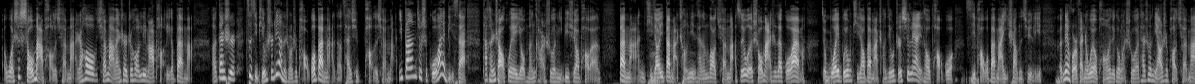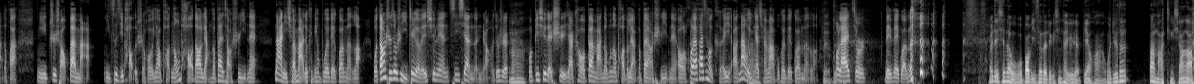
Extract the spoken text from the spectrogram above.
我是首马跑了全马，然后全马完事儿之后立马跑了一个半马。呃，但是自己平时练的时候是跑过半马的，才去跑的全马。一般就是国外比赛，它很少会有门槛儿，说你必须要跑完半马，你提交一半马成绩，你才能报全马。所以我的首马是在国外嘛，就嗯我也不用提交半马成绩，我只是训练里头跑过，自己跑过半马以上的距离。呃，那会儿反正我有朋友就跟我说，他说你要是跑全马的话，你至少半马你自己跑的时候要跑能跑到两个半小时以内。那你全马就肯定不会被关门了，我当时就是以这个为训练基线的，你知道吗？就是嗯我必须得试一下，看我半马能不能跑到两个半小时以内。哦，后来发现我可以啊，那我应该啊全马不会被关门了。对，对后来就是没被关门。而且现在我报比赛的这个心态有一点变化，我觉得半马挺香啊。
